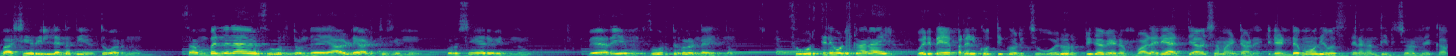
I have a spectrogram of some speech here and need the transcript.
ബഷീർ ഇല്ലെന്ന് തീർത്തു പറഞ്ഞു. സമ്പന്നനായ ഒരു സുഹൃത്തുണ്ട്. അയാളുടെ അടുത്ത് ചെന്നു. കുറച്ചു നേരം ഇരുന്നു. വേറെയും സുഹൃത്തുക്കളുണ്ടായിരുന്നു. സുഹൃത്തിന് കൊടുക്കാനായി ഒരു പേപ്പറിൽ കുത്തിക്കുറിച്ചു. ഒരു ഉറപ്പിക വേണം. വളരെ അത്യാവശ്യമായിട്ടാണ്. രണ്ട് മൂന്ന് ദിവസത്തിനകം തിരിച്ചു വന്നേക്കാം.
